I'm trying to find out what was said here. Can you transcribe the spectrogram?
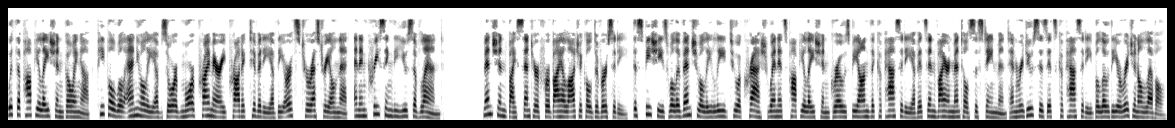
With the population going up, people will annually absorb more primary productivity of the Earth's terrestrial net, and increasing the use of land. Mentioned by Center for Biological Diversity, the species will eventually lead to a crash when its population grows beyond the capacity of its environmental sustainment and reduces its capacity below the original level.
